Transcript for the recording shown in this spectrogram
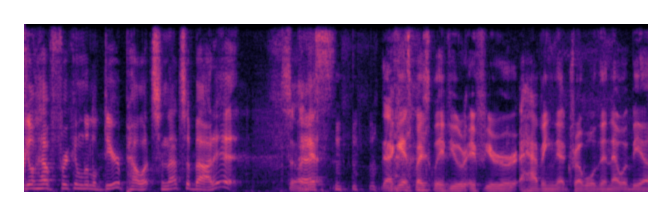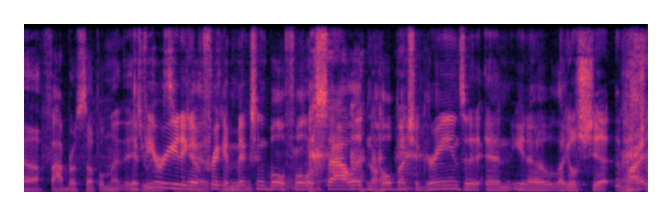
You'll have freaking little deer pellets and that's about it. So I guess I guess basically if you're if you're having that trouble, then that would be a fibro supplement. That If you you're would eating a freaking and- mixing bowl full of salad and a whole bunch of greens and, and you know, like You'll shit. pine-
